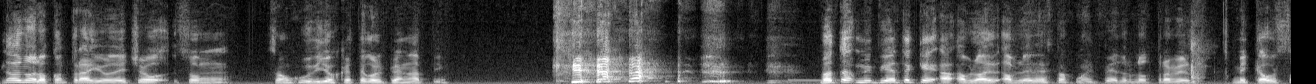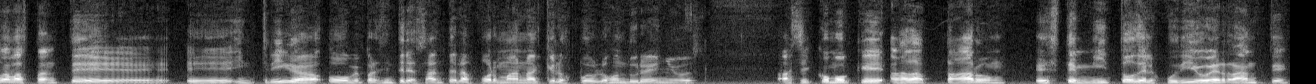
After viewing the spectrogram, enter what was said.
No, no, lo contrario. De hecho, son, son judíos que te golpean a ti. Vato, fíjate que hablé, hablé de esto con el Pedro la otra vez. Me causa bastante eh, intriga o me parece interesante la forma en la que los pueblos hondureños, así como que adaptaron este mito del judío errante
